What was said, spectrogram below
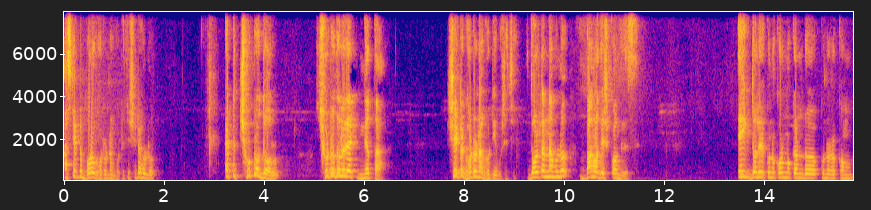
আজকে একটা বড় ঘটনা ঘটেছে, সেটা হলো একটা ছোট দল, ছোট দলের এক নেতা, সে একটা ঘটনা ঘটিয়ে বসেছে। দলটার নাম হলো বাংলাদেশ কংগ্রেস। এই দলের কোনো কর্মকাণ্ড, কোনো রকম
